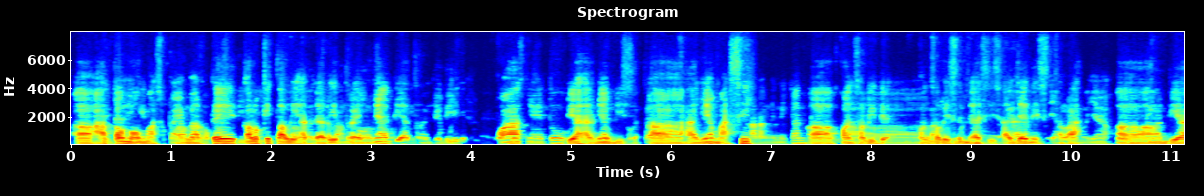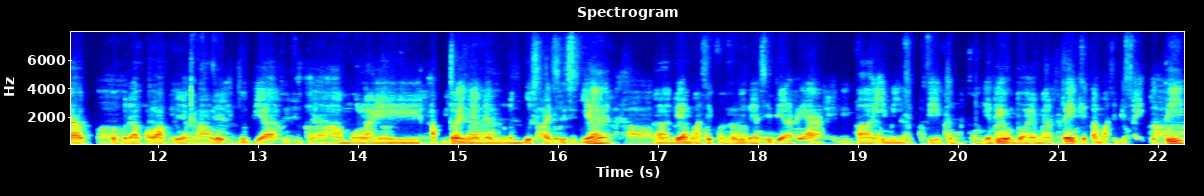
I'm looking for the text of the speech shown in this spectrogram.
uh, atau mau masuk MRT? Kalau kita lihat dari trennya dia terjadi kuatnya itu dia hanya bisa uh, hanya masih sekarang ini kan uh, konsolida uh, konsolidasi saja nih setelah uh, dia beberapa uh, waktu yang lalu itu dia itu juga uh, mulai uptrend ya dan menembus resistnya uh, dia masih konsolidasi di area uh, ini seperti itu. jadi untuk MRT kita masih bisa ikuti.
